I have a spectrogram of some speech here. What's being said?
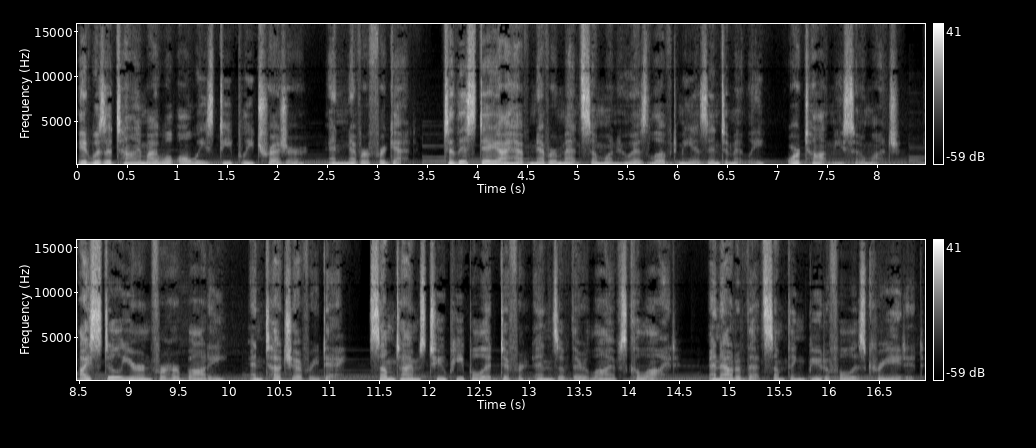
It was a time I will always deeply treasure and never forget. To this day, I have never met someone who has loved me as intimately or taught me so much. I still yearn for her body and touch every day. Sometimes two people at different ends of their lives collide, and out of that, something beautiful is created.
